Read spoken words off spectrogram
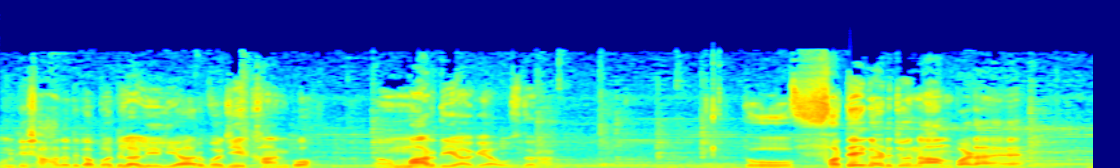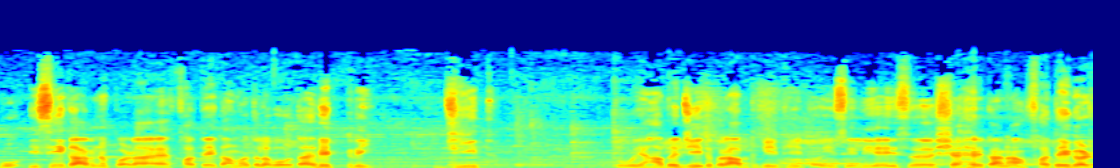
उनकी शहादत का बदला ले लिया और वज़ीर खान को मार दिया गया उस दौरान। तो फतेहगढ़ जो नाम पड़ा है, वो इसी कारण पड़ा है। फतेह का मतलब होता है विक्ट्री जीत। तो यहाँ पे जीत प्राप्त की थी तो इसीलिए इस शहर का नाम फतेहगढ़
